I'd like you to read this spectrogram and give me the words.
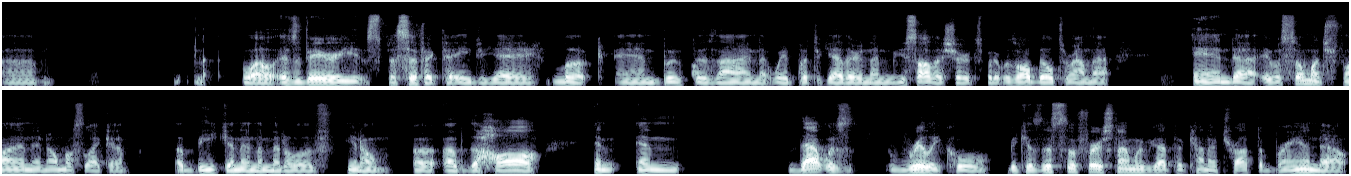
um, well, it's very specific to AGA look and booth design that we had put together. And then you saw the shirts, but it was all built around that. And uh, it was so much fun and almost like a, a beacon in the middle of, you know, uh, of the hall. And, and that was really cool because this is the first time we've got to kind of trot the brand out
